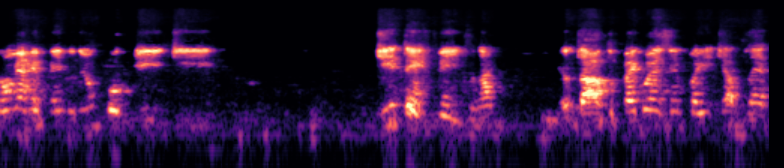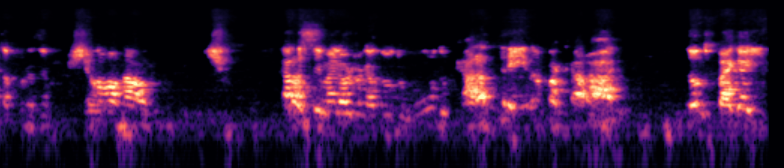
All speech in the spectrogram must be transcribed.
Não me arrependo nem um pouco de, de, de ter feito, né? Eu tava, tu pega o exemplo aí de atleta, por exemplo, Cristiano Ronaldo. Cara ser melhor jogador do mundo, o cara treina pra caralho. Então, tu pega aí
